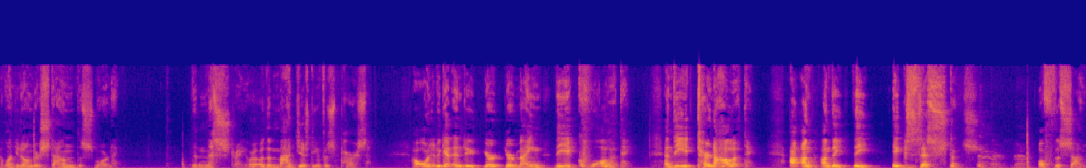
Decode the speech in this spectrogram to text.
I want you to understand this morning the mystery or, or, the majesty of his person. I want you to get into your, your mind the equality and the eternality and, and the, the existence of the Son.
